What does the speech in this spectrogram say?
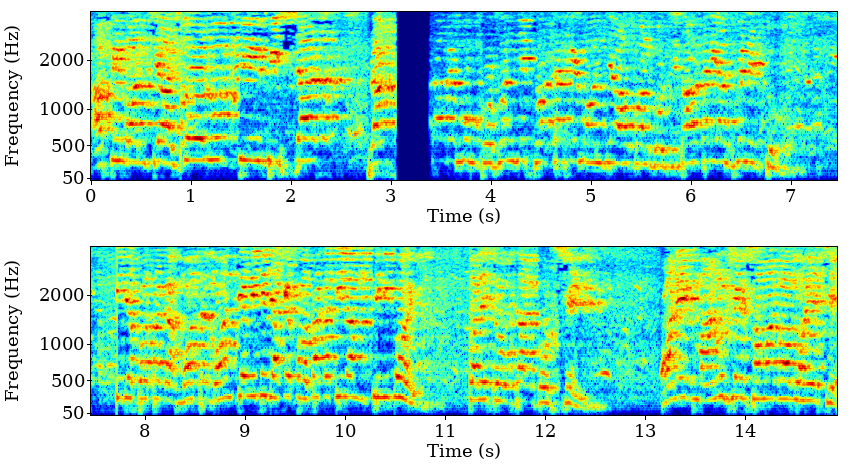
আপনি মঞ্চে আসরুদ্দিন বিশ্বাস এবং প্রসঞ্জিৎ সরকারকে মঞ্চে আহ্বান করছি। তাড়াতাড়ি আসবেন একটু। নিচে পতাকা মঞ্চে নিচে যাকে পতাকা দিলাম, তিনি কই? দলে যোগদান করছেন। অনেক মানুষের সমাগম হয়েছে।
